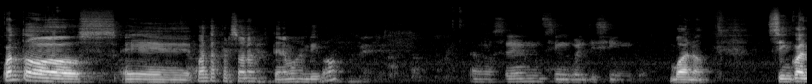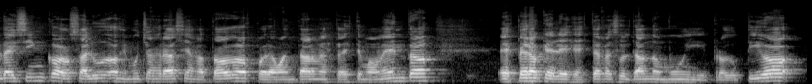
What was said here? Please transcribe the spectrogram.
¿Cuántos, eh, ¿Cuántas personas tenemos en vivo? Estamos en 55. Bueno, 55 saludos y muchas gracias a todos por aguantarme hasta este momento. Espero que les esté resultando muy productivo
